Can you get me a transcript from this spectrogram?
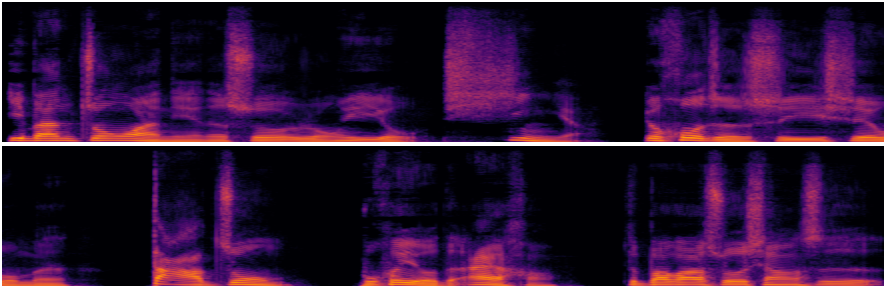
一般中晚年的时候容易有信仰，又或者是一些我们大众不会有的爱好，就包括说像是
